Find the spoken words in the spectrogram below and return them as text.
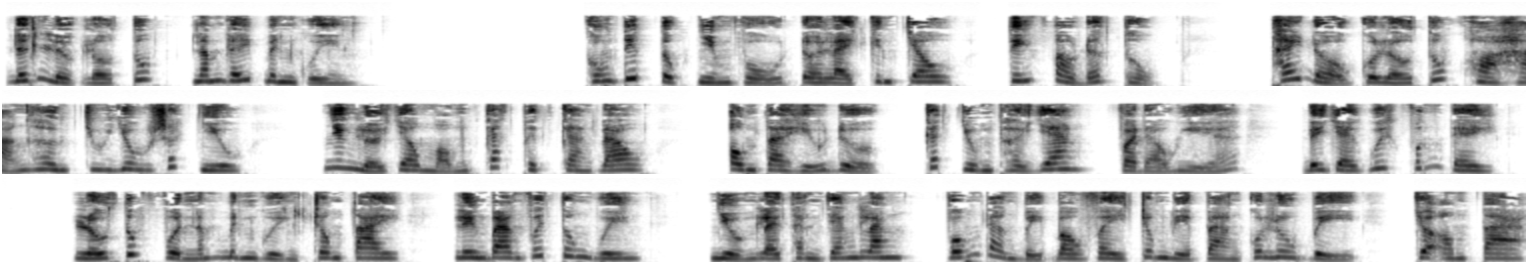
đến lượt Lộ Túc nắm lấy binh quyền. Cũng tiếp tục nhiệm vụ đòi lại Kinh Châu, tiến vào đất thục. Thái độ của Lộ Túc hòa hẳn hơn Chu Du rất nhiều, nhưng lưỡi dao mỏng cắt thịt càng đau. Ông ta hiểu được cách dùng thời gian và đạo nghĩa để giải quyết vấn đề. Lỗ Túc vừa nắm binh quyền trong tay, liên bang với Tôn Quyền, nhượng lại thành Giang Lăng vốn đang bị bao vây trong địa bàn của Lưu Bị cho ông ta.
